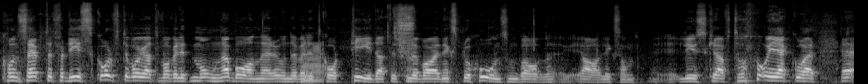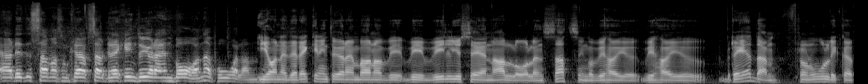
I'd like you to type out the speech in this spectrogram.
Konceptet för discgolf det var ju att det var väldigt många banor under väldigt mm. kort tid. Att det skulle vara en explosion som gav ja, liksom, lyskraft och, eko. Är det samma som krävs här? Det räcker inte att göra en bana på Åland? Ja, nej, det räcker inte att göra en bana. Vi, vi vill ju se en all satsning och vi har, ju, vi har ju redan från olika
